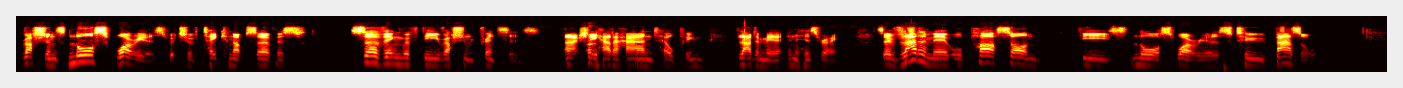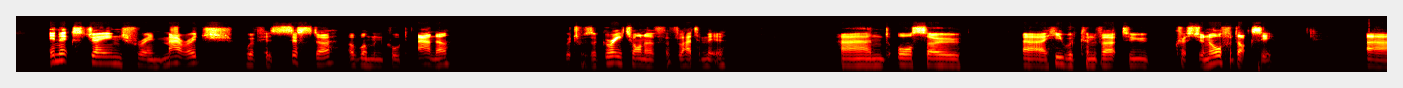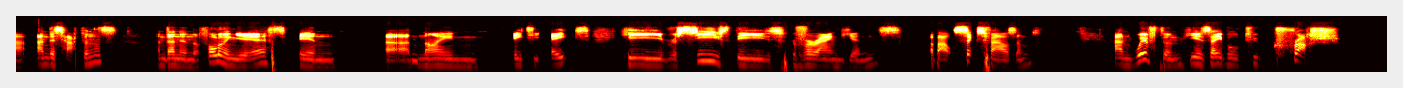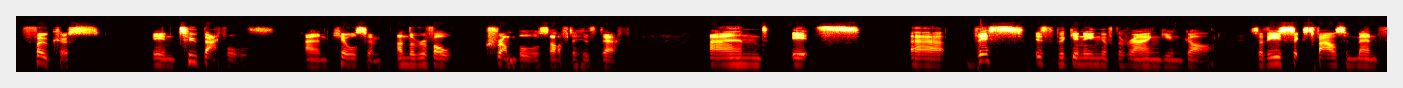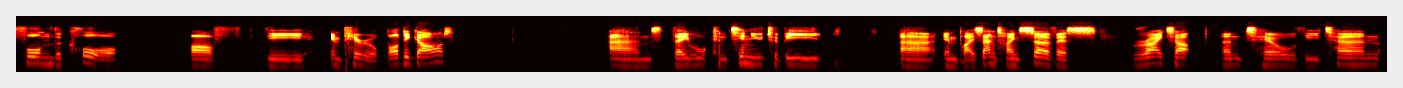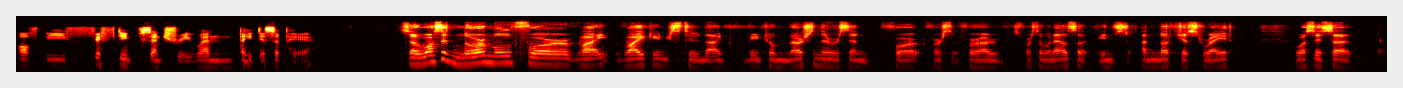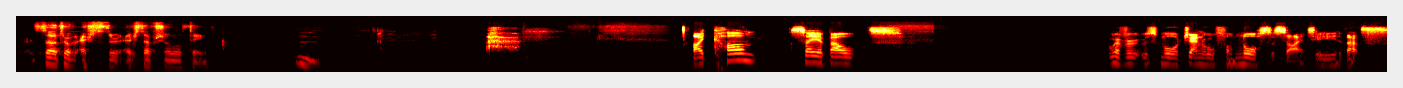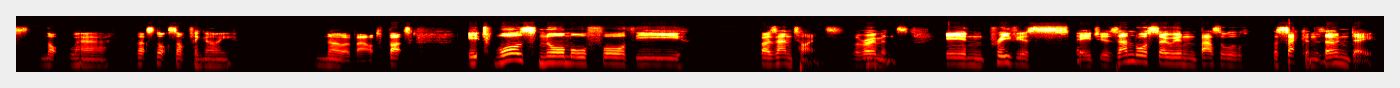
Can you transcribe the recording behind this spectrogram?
Russians Norse warriors, which have taken up service serving with the Russian princes and actually had a hand helping Vladimir in his reign. So Vladimir will pass on these Norse warriors to Basil in exchange for a marriage with his sister, a woman called Anna, which was a great honor for Vladimir. And also, uh, he would convert to Christian Orthodoxy. Uh, and this happens. And then in the following years, in uh, 988, he receives these Varangians, about 6,000. And with them, he is able to crush Phocas in two battles and kills him. And the revolt crumbles after his death. And it's uh, this is the beginning of the Varangian Guard. So these 6,000 men form the core of the imperial bodyguard, and they will continue to be uh, in Byzantine service right up until the turn of the 15th century when they disappear. So was it normal for Vi- Vikings to like become mercenaries and for for for uh, for someone else uh, in, and not just raid? Was this a sort of extra, exceptional thing? I can't say about whether it was more general for Norse society. That's not where. That's not something I know about. But it was normal for the Byzantines, the Romans, in previous ages, and also in Basil II's own day.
